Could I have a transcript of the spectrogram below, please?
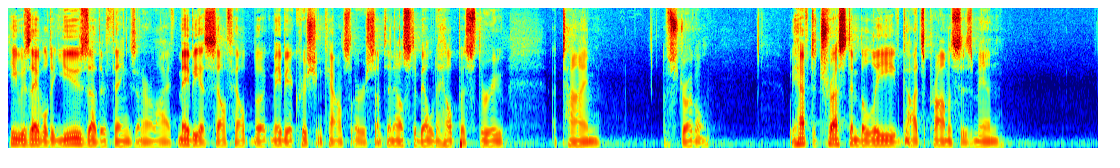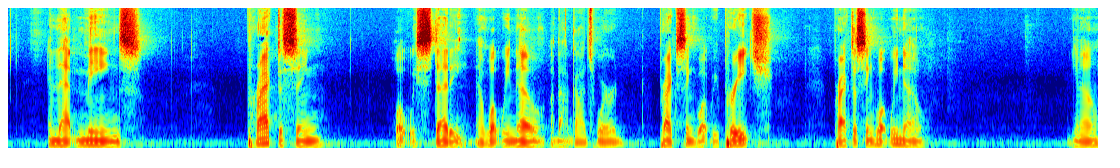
He was able to use other things in our life, maybe a self help book, maybe a Christian counselor or something else to be able to help us through a time of struggle. We have to trust and believe God's promises, men. And that means practicing what we study and what we know about God's Word, practicing what we preach, practicing what we know. You know,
